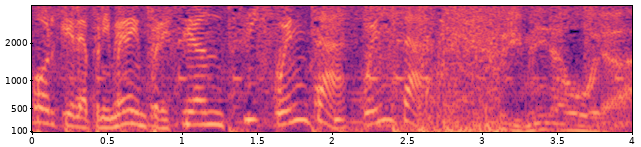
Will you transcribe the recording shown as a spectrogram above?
Porque la primera impresión sí cuenta, cuenta. Primera hora.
